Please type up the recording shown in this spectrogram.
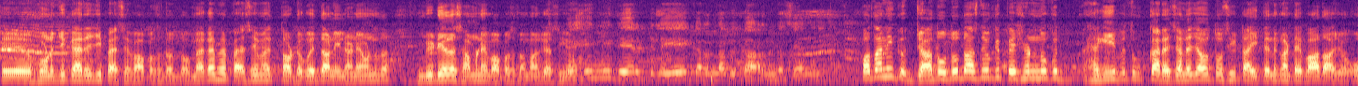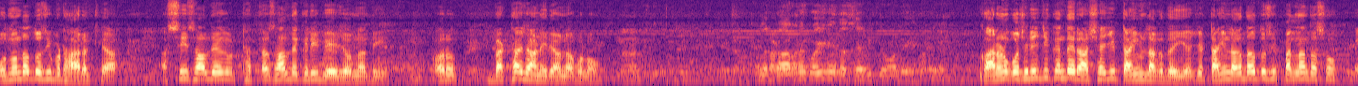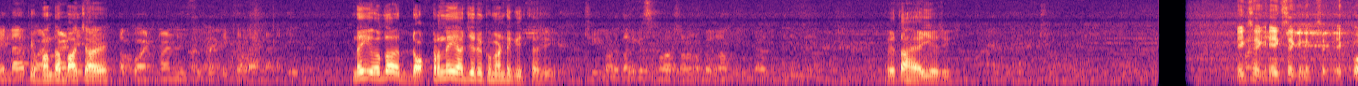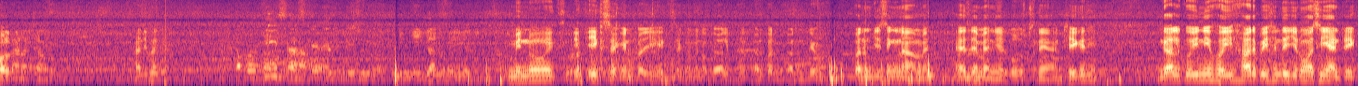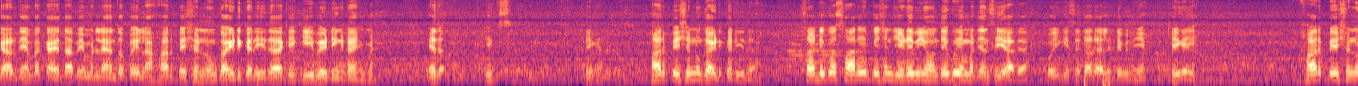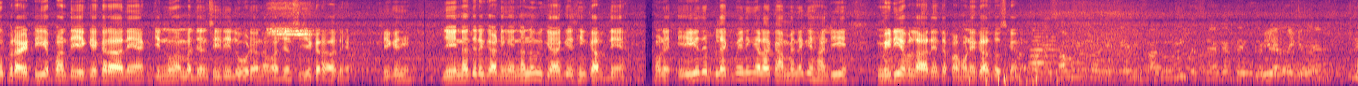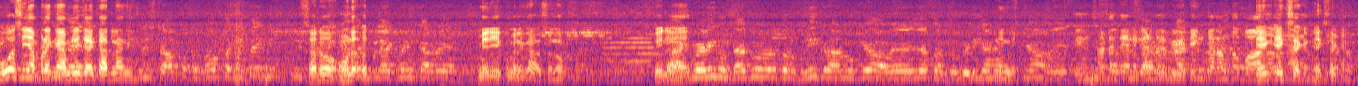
ਤੇ ਹੁਣ ਜੀ ਕਹਿ ਰਹੇ ਜੀ ਪੈਸੇ ਵਾਪਸ ਲੈ ਲਓ। ਮੈਂ ਕਿਹਾ ਫਿਰ ਪੈਸੇ ਮੈਂ ਤੁਹਾਡੇ ਕੋਲ ਇਦਾਂ ਨਹੀਂ ਲੈਣੇ ਉਹਨਾਂ ਦਾ ਮੀਡੀਆ ਦੇ ਸਾਹਮਣੇ ਵਾਪਸ ਲਵਾਂਗੇ ਅਸੀਂ ਹੁਣ। ਇੰਨੀ ਦੇਰ ਡਿਲੇ ਕਰਨ ਦਾ ਕੋਈ ਕਾਰਨ ਦੱਸਿਆ ਇਹਨਾਂ ਨੇ? ਪਤਾ ਨਹੀਂ ਜਦ ਉਦੋਂ ਦੱਸ ਦਿਓ ਕਿ ਪੇਸ਼ੈਂਟ ਨੂੰ ਕੋਈ ਹੈਗੀ ਵੀ ਤੂੰ ਘਰੇ ਚਲੇ ਜਾਓ ਤੁਸੀਂ 2.5 3 ਘੰਟੇ ਬਾਅਦ ਆ ਜਾਓ। ਉਦੋਂ ਦਾ ਤੁਸੀਂ ਬਿਠਾ ਰੱਖਿਆ। 80 ਸਾਲ ਦੇ 78 ਸਾਲ ਦੇ ਕਰੀਬ ਏਜ ਉਹਨਾਂ ਦੀ। ਔਰ ਬੈਠਾ ਜਾ ਨਹੀਂ ਰਿਹਾ ਉਹਨਾਂ ਕੋਲੋਂ। ਮਤਲਬ ਕਾਰਨ ਕੋਈ ਨਹੀਂ ਦੱਸਿਆ ਵੀ ਕਿਉਂ ਲੇਟ ਹੋਇਆ। ਕਾਰਨ ਕੁਛ ਨਹੀਂ ਜੀ ਕਹਿੰਦੇ ਰਸ਼ ਹੈ ਜੀ ਟਾਈਮ ਲੱਗਦਾ ਹੀ ਹੈ। ਜੇ ਟਾਈਮ ਲੱਗਦਾ ਤੁਸੀਂ ਪਹਿਲਾਂ ਦੱਸੋ ਕਿ ਬੰਦਾ ਬਾਅਦ ਚ ਆਏ। ਅਪਾਇੰਟਮੈਂਟ ਲਈ ਸੀ ਦਿੱਤੀ ਪਹਿਲਾਂ ਇਹਨਾਂ ਨੇ? ਨਹੀਂ ਉਹਦਾ ਡਾਕਟਰ ਨੇ ਅੱਜ ਰਿਕਮੈਂਡ ਕੀਤਾ ਜੀ। ਲੱਗਦਾ ਨਹੀਂ ਕਿ ਸਿਫਾਰਿਸ਼ ਉਹਨਾਂ ਨੂੰ ਪਹਿਲਾਂ ਇਹ ਤਾਂ ਹੈ ਹੀ ਹੈ ਜੀ। ਇੱਕ ਸੈਕਿੰਡ ਇੱਕ ਸੈਕਿੰਡ ਇੱਕ ਸੈਕਿੰਡ ਇੱਕ ਕਾਲ ਹਾਂਜੀ ਭਾਜੀ। ਕੀ ਸਰ ਕੇ ਡੈਜ਼ਿਗਨੇਸ਼ਨ ਕੀ ਗੱਲ ਹੋਈ ਹੈ ਮੈਨੂੰ ਇੱਕ ਇੱਕ- ਇੱਕ ਸੈਕਿੰਡ ਭਾਜੀ, ਇੱਕ ਸੈਕਿੰਡ ਮੈਨੂੰ ਗੱਲ ਕਨਫਰਮ ਕਰਨ ਦਿਓ। ਪਰਮਜੀਤ ਸਿੰਘ ਨਾਮ ਹੈ ਐਜ਼ ਅ ਮੈਨੇਜਰ ਪੋਸਟ ਤੇ ਹਾਂ, ਠੀਕ ਹੈ ਜੀ? ਗੱਲ ਕੋਈ ਨਹੀਂ ਹੋਈ, ਹਰ ਪੇਸ਼ੈਂਟ ਦੀ ਜਦੋਂ ਅਸੀਂ ਐਂਟਰੀ ਕਰਦੇ ਹਾਂ, ਬਕਾਇਦਾ ਪੇਮੈਂਟ ਲੈਣ ਤੋਂ ਪਹਿਲਾਂ ਹਰ ਪੇਸ਼ੈਂਟ ਨੂੰ ਗਾਈਡ ਕਰੀਦਾ ਕਿ ਕੀ ਵੇਟਿੰਗ ਟਾਈਮ ਹੈ। ਇਹਦਾ ਇੱਕ ਸੈਕਿੰਡ ਠੀਕ ਹੈ? ਹਰ ਪੇਸ਼ੈਂਟ ਨੂੰ ਗਾਈਡ ਕਰੀਦਾ। ਸਾਡੇ ਕੋਲ ਸਾਰੇ ਪੇਸ਼ੈਂਟ ਜਿਹੜੇ ਵੀ ਆਉਂਦੇ, ਕੋਈ ਐਮਰਜੈਂਸੀ ਆ ਰਿਹਾ, ਕੋਈ ਕਿਸੇ ਦਾ ਰਿਲੇਟਿਵ ਨਹੀਂ ਹੈ, ਠੀਕ ਹੈ ਜੀ? ਹਰ ਪੇਸ਼ੈਂਟ ਨੂੰ ਪ੍ਰਾਇੋਰਟੀ ਆਪਾਂ ਦੇ ਕੇ ਕਰਾ ਰਹੇ ਹਾਂ ਜਿਹਨੂੰ ਐਮਰਜੈਂਸੀ ਦੀ ਲੋੜ ਹੈ, ਉਹਨਾਂ ਐਮਰਜੈਂਸੀ 'ਚ ਕਰਾ ਰਹੇ ਹਾਂ, ਠੀਕ ਹੈ ਜੀ? ਜੇ ਇਹਨਾਂ ਦੇ ਰਿਗਾਰਡਿੰਗ ਇਹਨਾਂ ਨੂੰ ਵੀ ਕਿਹਾ ਕਿ ਅਸੀਂ ਕਰਦੇ ਹਾਂ। ਹੁਣ ਇਹ ਤੇ ਬਲੈਕਮੇਲਿੰਗ ਵਾਲਾ ਕੰਮ ਹੈ ਨਾ ਕਿ ਹਾਂਜੀ ਮੀਡੀਆ ਬੁਲਾ ਰਹੇ ਤਾਂ ਆਪਾਂ ਹੁਣੇ ਕਰ ਦੋ ਆ। ਉਹ ਅਸੀਂ ਆਪਣੇ ਕੈਮਰੇ ਚੈੱਕ ਕਰ ਲਾਂਗੇ। ਤੁਸੀਂ ਸਟਾਫ ਤੋਂ ਕਨਫਰਮ ਤਾਂ ਕੀਤਾ ਹੀ ਨਹੀਂ। Sir, ਉਹ ਹੁਣ- ਬਲੈਕਮੇਲਿੰਗ ਕਰ ਰਹੇ ਆ। ਮੇਰੀ ਇੱਕ ਮਿੰਟ ਗੱਲ ਸੁਣੋ। ਪਹਿਲਾਂ ਬਲੈਕਮੇਲਿੰਗ ਹੁੰਦਾ ਕਿ ਉਹਨਾਂ ਤੁਹਾਨੂੰ ਫ੍ਰੀ ਕਰਾਉਣ ਨੂੰ ਕਿਹਾ ਹੋਵੇ ਜਾਂ ਤੁਹਾਡੇ ਤੋਂ ਮੀਡੀਆ ਨੇ ਕਿਹਾ ਹੋਵੇ। 3 3.5 ਘੰਟੇ ਵੇਟਿੰਗ ਕਰਨ ਤੋਂ ਬਾਅਦ ਇੱਕ ਇੱਕ ਸੈਕਿੰਡ ਇੱਕ ਸੈਕਿੰਡ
